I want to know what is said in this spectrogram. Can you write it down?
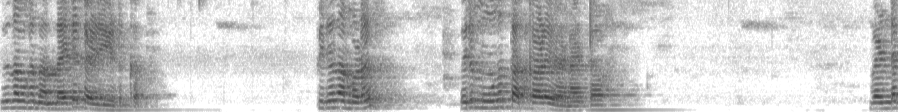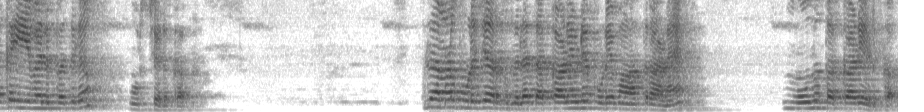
ഇത് നമുക്ക് നന്നായിട്ട് കഴുകിയെടുക്കാം. പിന്നെ നമ്മൾ ഒരു മൂന്ന് തക്കാളി വേണം കേട്ടോ. വെണ്ടക്ക ഈ വലുപ്പത്തിൽ മുറിച്ചെടുക്കാം. ഇതിൽ നമ്മൾ പുളി ചേർക്കുന്നില്ല. തക്കാളിയുടെ പുളി മാത്രമാണ് മൂന്ന് തക്കാളി എടുക്കാം.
